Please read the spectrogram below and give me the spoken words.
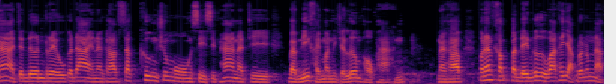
นะ อาจจะเดินเร็วก็ได้นะครับ สักครึ่งชั่วโมง 45 นาที แบบนี้ไขมันถึงจะเริ่มเผาผลาญนะครับเพราะฉะนั้นครับประเด็นก็คือว่าถ้าอยากลดน้ำหนัก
